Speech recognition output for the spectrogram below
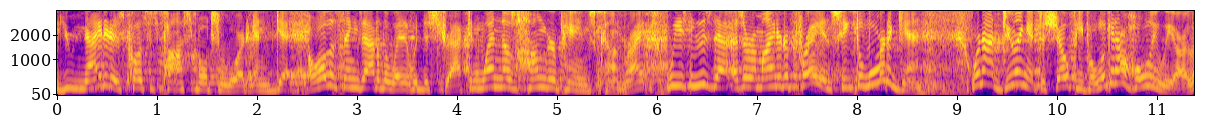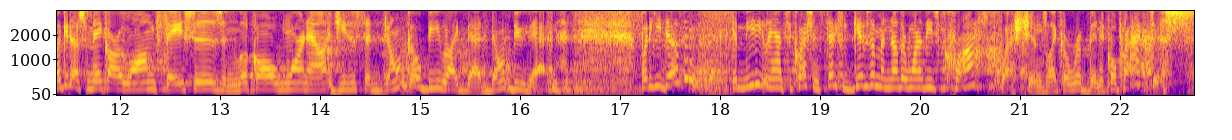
united as close as possible to the Lord and get all the things out of the way that would distract. And when those hunger pains come, right, we use that as a reminder to pray and seek the Lord again. We're not doing it to show people, look at how holy we are. Look at us make our long faces and look all worn out. Jesus said, don't go be like that. Don't do that. but he doesn't immediately answer the question. Instead, he gives them another one of these cross questions like a rabbinical practice.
